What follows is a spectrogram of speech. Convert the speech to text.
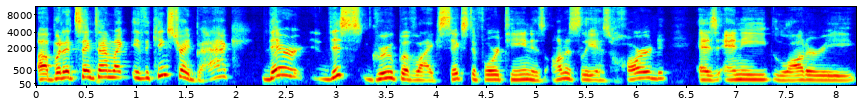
Uh, but at the same time, like if the Kings trade back, there this group of like six to fourteen is honestly as hard as any lottery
